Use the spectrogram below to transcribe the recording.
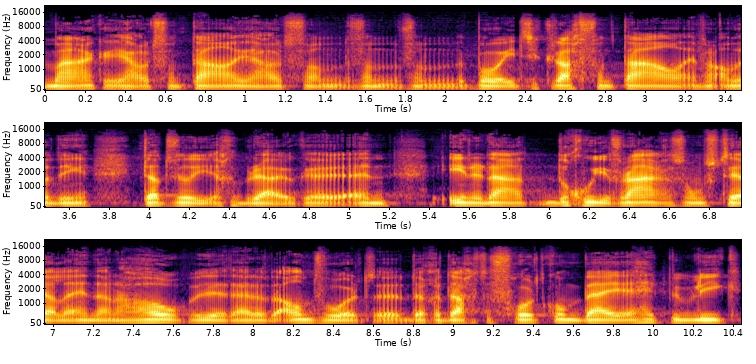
maker, je houdt van taal, je houdt van, van, van de poëtische kracht van taal en van andere dingen. Dat wil je gebruiken. En inderdaad de goede vragen soms stellen en dan hopen dat uit het antwoord de gedachte voortkomt bij het publiek.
